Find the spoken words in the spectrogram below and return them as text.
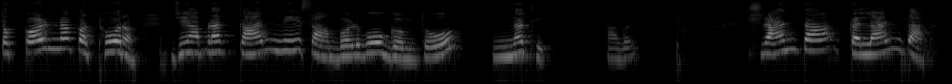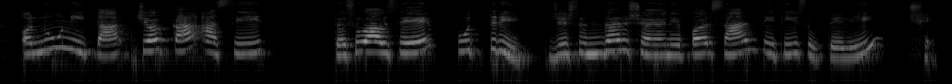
તો કર્ણ કઠોરમ. જે આપણા કાનને સાંભળવો ગમતો નથી. આગળ. શ્રાંતા કલાંતા અનુનીતા ચ કા આસિત તો શું આવશે? પુત્રી, જે સુંદર શયને પર શાંતિથી સૂતેલી છે.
